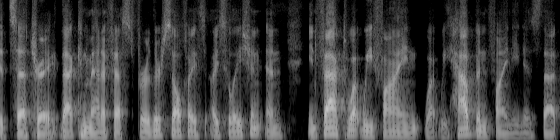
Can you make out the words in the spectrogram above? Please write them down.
etc. That can manifest further self isolation. And in fact, what we find, what we have been finding, is that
